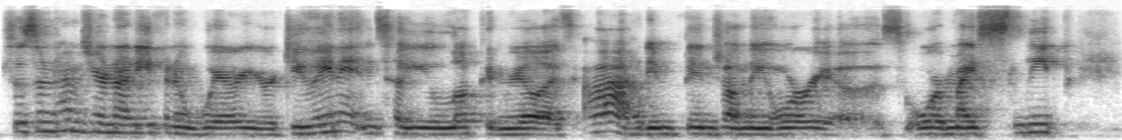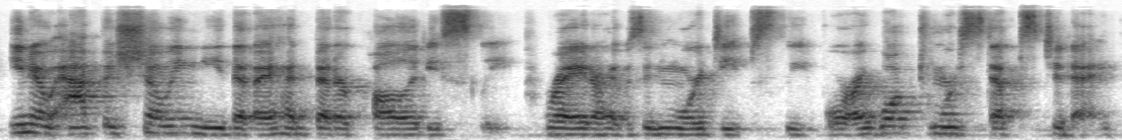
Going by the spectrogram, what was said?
so sometimes you're not even aware you're doing it until you look and realize, ah, I didn't binge on the Oreos, or my sleep, you know, app is showing me that I had better quality sleep, right? Or I was in more deep sleep, or I walked more steps today.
